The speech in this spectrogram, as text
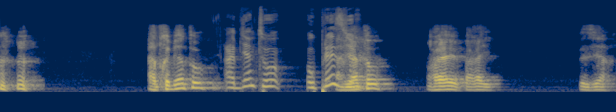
à très bientôt. À bientôt. Au plaisir. À bientôt. Ouais, pareil. Plaisir.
